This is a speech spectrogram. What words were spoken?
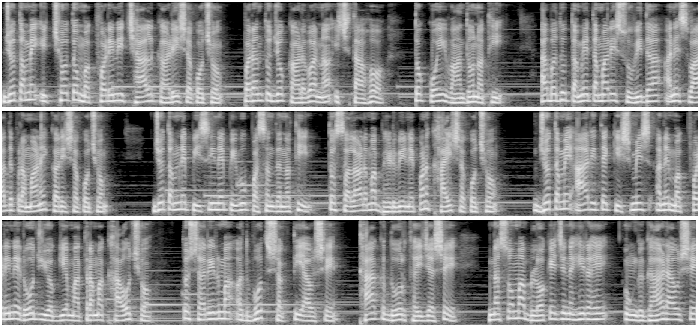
જો તમે ઈચ્છો તો મગફળીની છાલ કાઢી શકો છો, પરંતુ જો કાઢવા ન ઈચ્છતા હો, તો કોઈ વાંધો નથી. આ બધું તમે તમારી સુવિધા અને સ્વાદ પ્રમાણે કરી શકો છો. જો તમને પીસીને પીવું પસંદ નથી, તો સલાડમાં ભેળવીને પણ ખાઈ શકો છો. જો તમે આ રીતે કિશમિશ અને મગફળીને રોજ યોગ્ય માત્રામાં ખાઓ છો, તો શરીરમાં અદ્ભુત શક્તિ આવશે. થાક દૂર થઈ જશે, નસોમાં બ્લોકેજ નહીં રહે ઊંઘ ગાઢ આવશે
